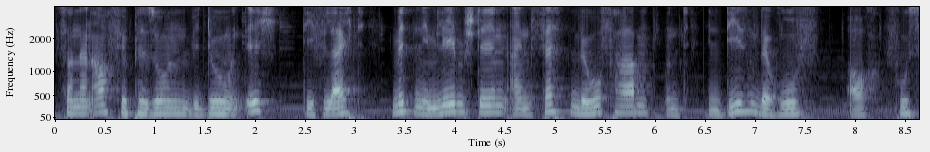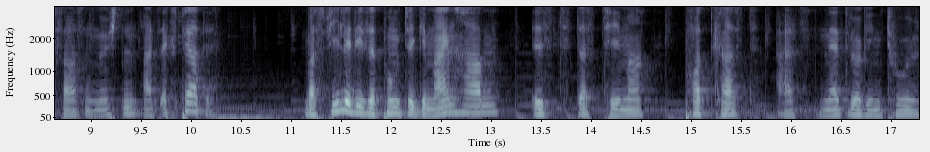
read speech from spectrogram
sondern auch für Personen wie du und ich, die vielleicht mitten im Leben stehen, einen festen Beruf haben und in diesem Beruf auch Fuß fassen möchten als Experte. Was viele dieser Punkte gemein haben, ist das Thema Podcast als Networking-Tool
